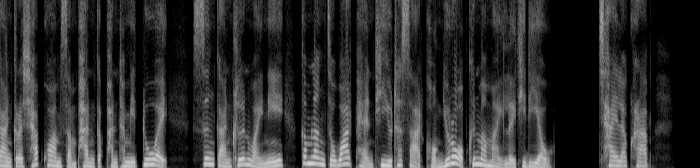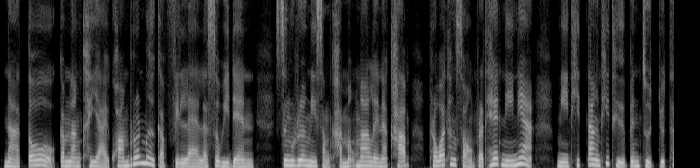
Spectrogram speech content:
การกระชับความสัมพันธ์กับพันธมิตรด้วย ซึ่งการเคลื่อนไหวนี้กำลังจะวาดแผนที่ยุทธศาสตร์ของยุโรปขึ้นมาใหม่เลยทีเดียว ใช่แล้วครับนาโต้กำลังขยายความร่วมมือกับฟินแลนด์และสวีเดน ซึ่งเรื่องนี้สำคัญมาก ๆ เลยนะครับ เพราะว่าทั้งสองประเทศนี้เนี่ย มีที่ตั้งที่ถือเป็นจุดยุทธ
